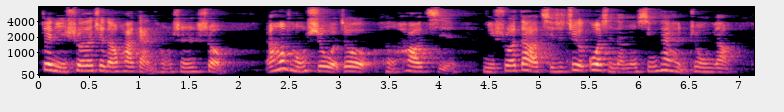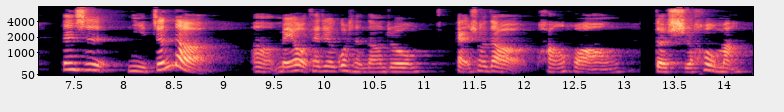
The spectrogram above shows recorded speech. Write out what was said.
对你说的这段话感同身受。然后同时我就很好奇，你说到其实这个过程当中心态很重要，但是你真的嗯没有在这个过程当中感受到彷徨的时候吗？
